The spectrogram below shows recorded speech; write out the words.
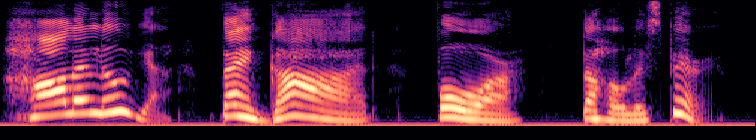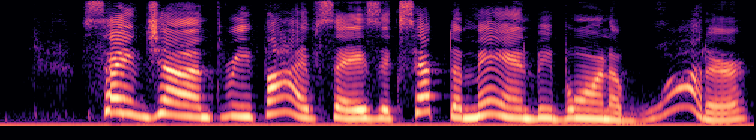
Hallelujah. Thank God for the Holy Spirit. St. John 3 5 says, Except a man be born of water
